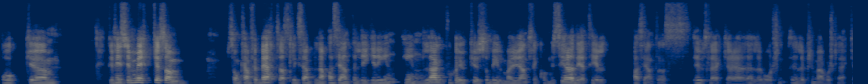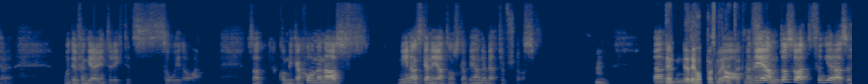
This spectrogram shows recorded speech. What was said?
Och eh, det finns ju mycket som, som kan förbättras, till exempel när patienten ligger in, inlagd på sjukhus så vill man ju egentligen kommunicera det till patientens husläkare eller, vård, eller primärvårdsläkare. Och det fungerar inte riktigt så idag. Så att kommunikationerna min önskan är att de ska bli ännu bättre förstås. Mm. Men, ja, det hoppas man ja, lite. Men det är ändå så att det fungerar alltså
